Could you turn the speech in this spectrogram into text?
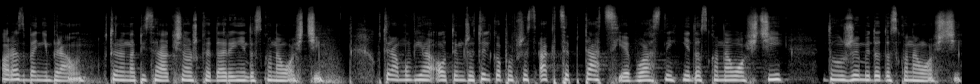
oraz Benny Brown, która napisała książkę Dary Niedoskonałości, która mówiła o tym, że tylko poprzez akceptację własnych niedoskonałości dążymy do doskonałości.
